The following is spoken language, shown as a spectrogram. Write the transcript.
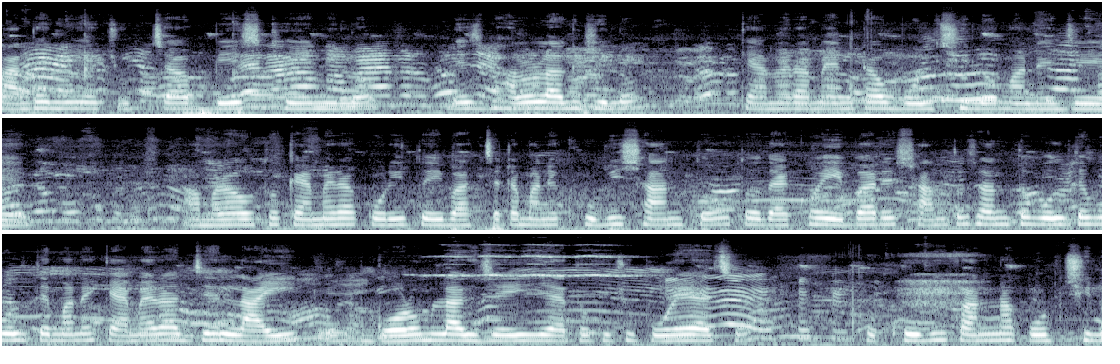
কাঁধে নিয়ে চুপচাপ বেশ খেয়ে নিল, বেশ ভালো লাগছিল। ক্যামেরাম্যানটাও বলছিল মানে যে আমরাও তো ক্যামেরা করি, তো এই বাচ্চাটা মানে খুবই শান্ত। তো দেখো, এবারে শান্ত শান্ত বলতে বলতে মানে ক্যামেরার যে লাইট গরম লাগছে, এই যে এত কিছু পড়ে আছে। তো খুবই কান্না করছিল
